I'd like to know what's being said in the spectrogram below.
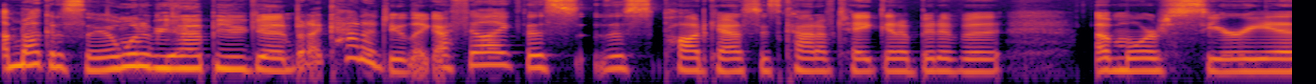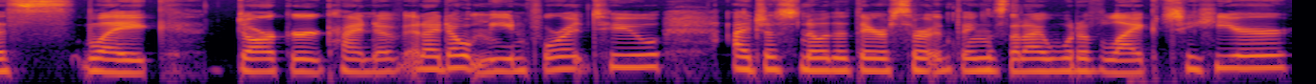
I'm not going to say I want to be happy again, but I kind of do. Like I feel like this this podcast is kind of taken a bit of a a more serious like darker kind of and I don't mean for it to. I just know that there are certain things that I would have liked to hear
